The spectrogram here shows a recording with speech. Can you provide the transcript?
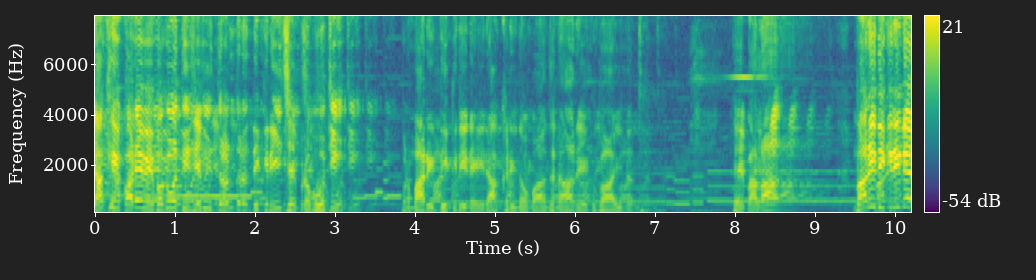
ઝાંખી પાડેવી ભગવતી જેવી ત્રણ ત્રણ દીકરી છે પ્રભુજી. પણ મારી દીકરીને રાખડીનો બાંધનાર એક ભાઈ નથી. હે બાલા મારી દીકરીને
